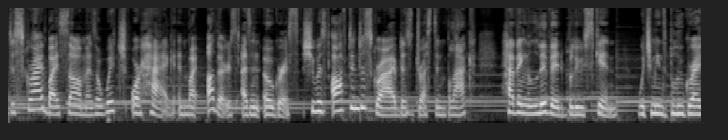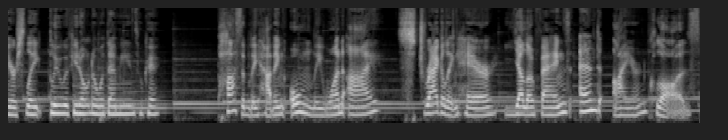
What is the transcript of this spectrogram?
Described by some as a witch or hag, and by others as an ogress, she was often described as dressed in black, having livid blue skin, which means blue gray or slate blue if you don't know what that means, okay? Possibly having only one eye, straggling hair, yellow fangs, and iron claws.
